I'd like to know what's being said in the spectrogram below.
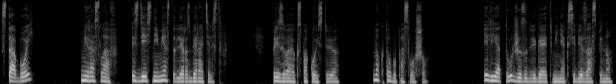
С тобой? Мирослав, здесь не место для разбирательств. Призываю к спокойствию. Но кто бы послушал? Илья тут же задвигает меня к себе за спину.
